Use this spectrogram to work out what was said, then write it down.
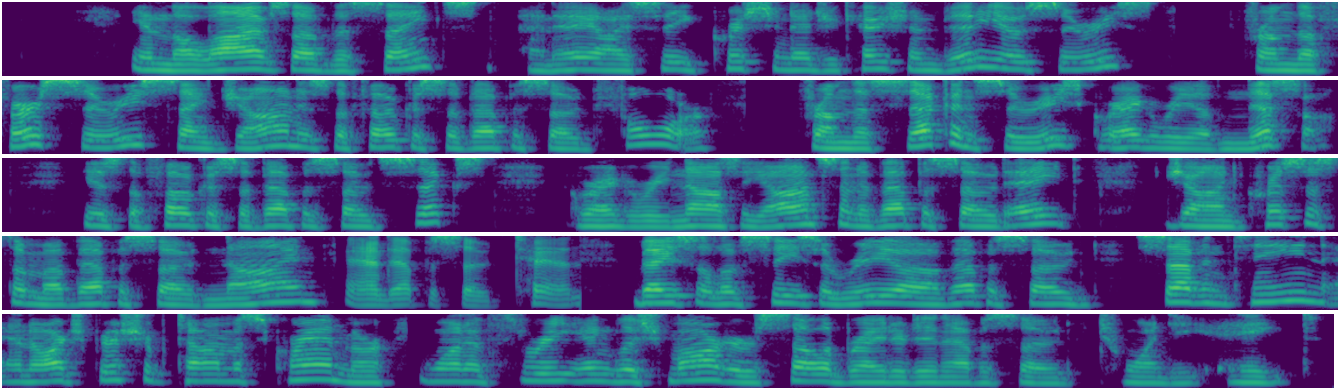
In the Lives of the Saints, an AIC Christian Education video series, from the first series, St. John is the focus of episode 4. From the second series, Gregory of Nyssa is the focus of episode 6, Gregory Nazianzen of episode 8, John Chrysostom of episode 9 and episode 10, Basil of Caesarea of episode 17, and Archbishop Thomas Cranmer, one of three English martyrs celebrated in episode 28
